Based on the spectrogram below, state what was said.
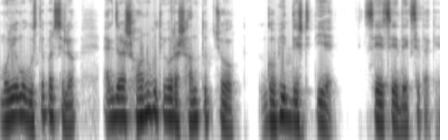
মরিয়মও বুঝতে পারছিল, একজোড়া সহানুভূতি ভরা শান্ত চোখ গভীর দৃষ্টি দিয়ে সে সে দেখছে তাকে।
